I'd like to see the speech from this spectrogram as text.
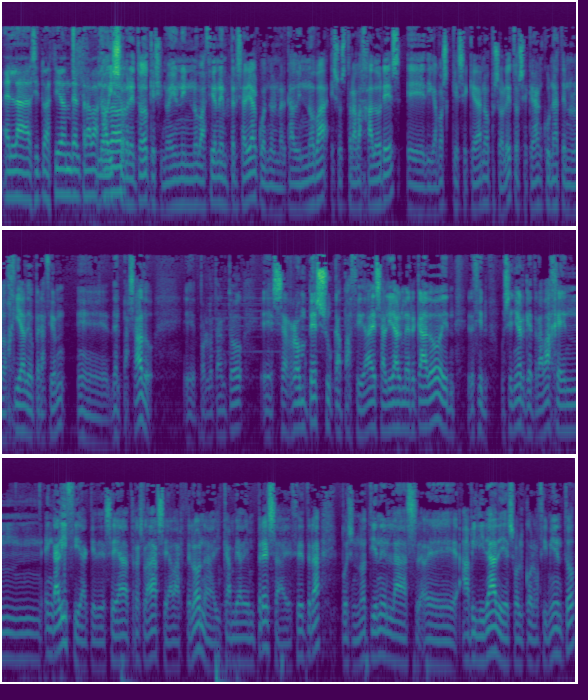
en la situación del trabajador. No, y sobre todo que si no hay una innovación empresarial, cuando el mercado innova, esos trabajadores, eh, digamos que se quedan obsoletos, se quedan con una tecnología de operación eh, del pasado. Eh, por lo tanto, eh, se rompe su capacidad de salir al mercado. es decir, un señor que trabaje en, Galicia, que desea trasladarse a Barcelona y cambia de empresa, etcétera, pues no tiene las eh, habilidades o el conocimiento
